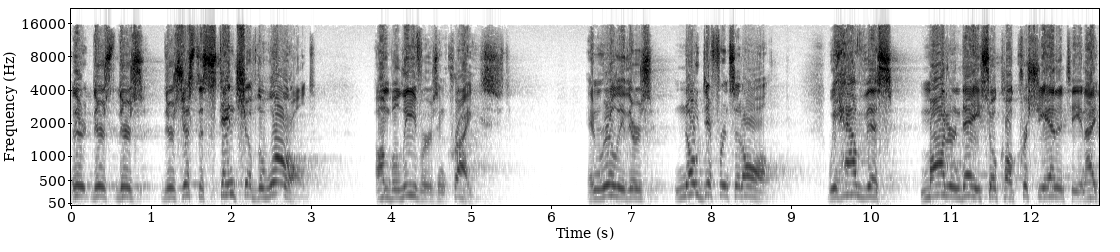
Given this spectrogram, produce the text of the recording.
There, there's, there's, there's just the stench of the world on believers in Christ. And really, there's no difference at all. We have this modern day so called Christianity, and I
